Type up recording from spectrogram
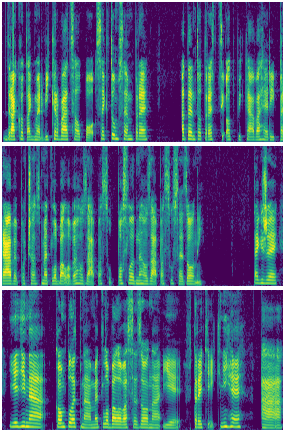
Drako takmer vykrvácal po Sectum Sempre a tento trest si odpikáva Harry práve počas metlobalového zápasu, posledného zápasu sezóny. Takže jediná kompletná metlobalová sezóna je v tretej knihe a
